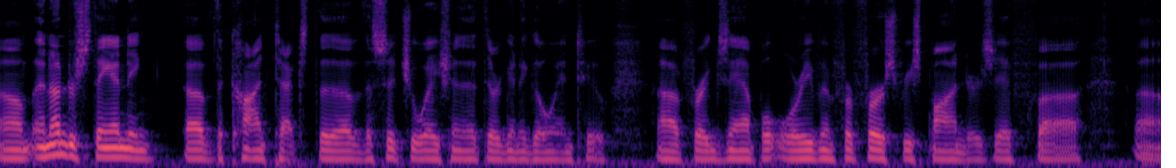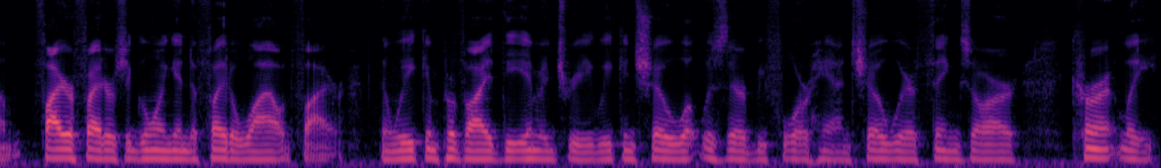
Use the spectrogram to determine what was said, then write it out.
um, an understanding of the context of the situation that they're going to go into. Uh, for example, or even for first responders, if uh, um, firefighters are going in to fight a wildfire, then we can provide the imagery. We can show what was there beforehand, show where things are currently,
